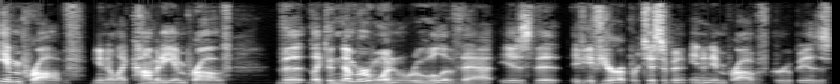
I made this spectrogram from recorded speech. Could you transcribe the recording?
improv you know like comedy improv the like the number one rule of that is that if, if you're a participant in an improv group is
